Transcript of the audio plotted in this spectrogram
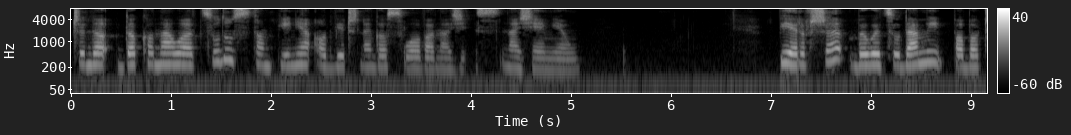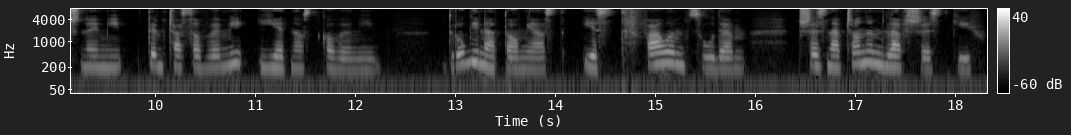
czy do, dokonała cudu zstąpienia odwiecznego słowa na ziemię. Pierwsze były cudami pobocznymi, tymczasowymi i jednostkowymi. Drugi natomiast jest trwałym cudem, przeznaczonym dla wszystkich,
